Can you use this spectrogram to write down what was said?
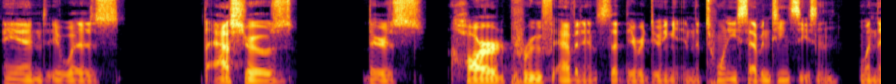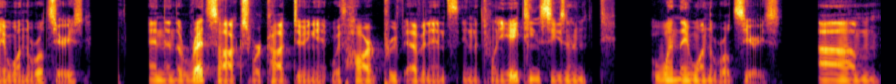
And it was the Astros, there's hard proof evidence that they were doing it in the 2017 season when they won the World Series. And then the Red Sox were caught doing it with hard proof evidence in the 2018 season when they won the World Series. Um,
